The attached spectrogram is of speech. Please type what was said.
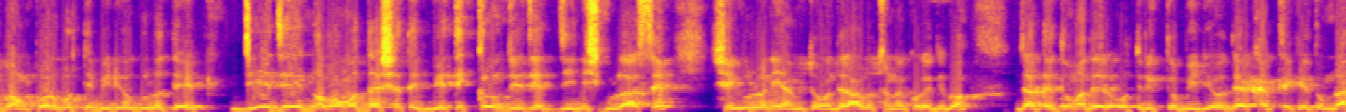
এবং পরবর্তী ভিডিওগুলোতে যে যে নবম অধ্যায়ের সাথে ব্যতিক্রম যে যে জিনিসগুলো আছে, সেগুলো নিয়ে আমি তোমাদের আলোচনা করে দিব, যাতে তোমাদের অতিরিক্ত ভিডিও দেখার থেকে তোমরা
